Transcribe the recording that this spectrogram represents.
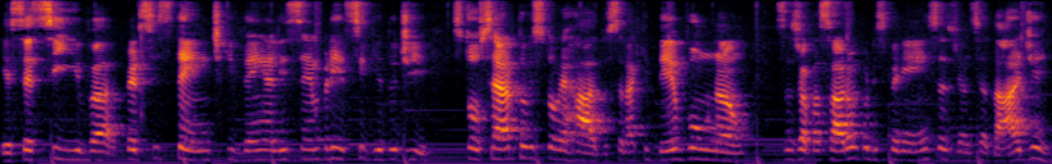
excessiva, persistente, que vem ali sempre seguido de estou certo ou estou errado, será que devo ou não? Vocês já passaram por experiências de ansiedade?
